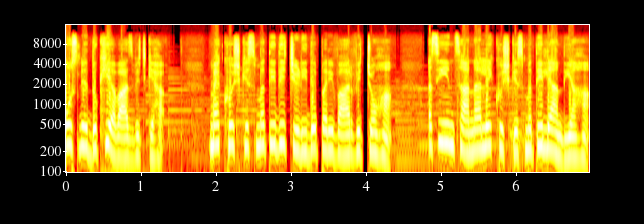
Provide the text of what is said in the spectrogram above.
ਉਸ ਨੇ ਦੁਖੀ ਆਵਾਜ਼ ਵਿੱਚ ਕਿਹਾ, ਮੈਂ ਖੁਸ਼ਕਿਸਮਤੀ ਦੀ ਚਿੜੀ ਦੇ ਪਰਿਵਾਰ ਵਿੱਚੋਂ ਹਾਂ। ਅਸੀਂ ਇਨਸਾਨਾਂ ਲਈ ਖੁਸ਼ਕਿਸਮਤੀ ਲਿਆਂਦੀਆਂ ਹਾਂ।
